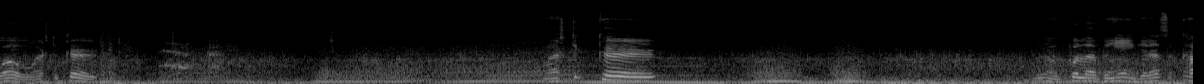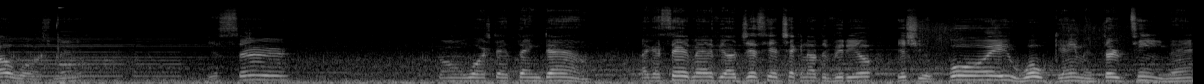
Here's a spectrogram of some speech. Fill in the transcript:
Whoa, watch the curve. Watch the curve. We're gonna pull up in here and get us a car wash, man. Yes, sir. Gonna wash that thing down. Like I said, man, if y'all just here checking out the video, it's your boy Whoa Gaming 13, man.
